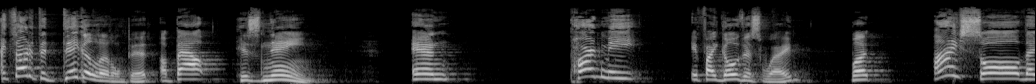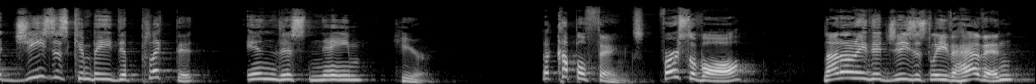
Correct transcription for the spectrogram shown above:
I started to dig a little bit about his name. And pardon me if I go this way, but I saw that Jesus can be depicted in this name here. A couple things. First of all, not only did Jesus leave heaven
